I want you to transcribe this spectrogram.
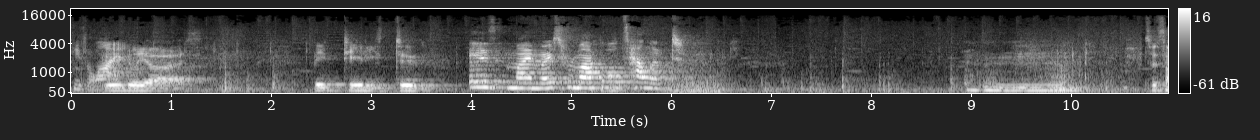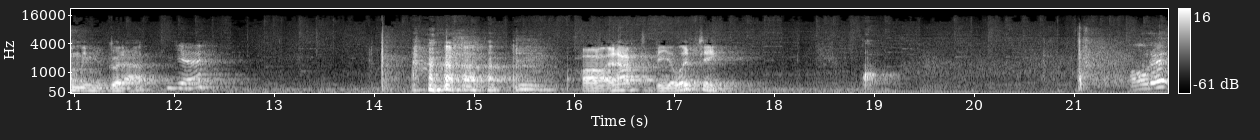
He's a lion. googly eyes, big titties too. Is my most remarkable talent. So something you're good at. Yeah. oh, it'd have to be lifting. Hold it.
